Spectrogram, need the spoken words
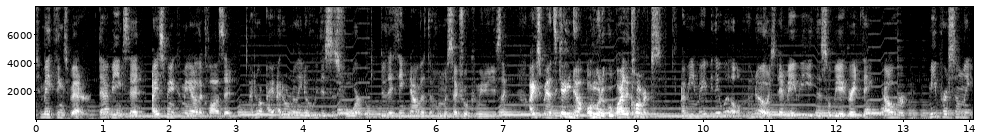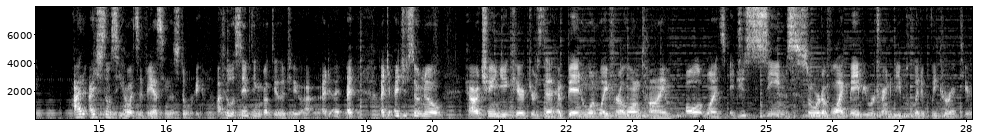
to make things better. That being said, Iceman coming out of the closet, I don't I, I don't really know who this is for. Do they think now that the homosexual community is like, Iceman's gay now, I'm gonna go buy the comics? I mean, maybe they will. Who knows? And maybe this will be a great thing. However, me personally, I, I just don't see how it's advancing the story. I feel the same thing about the other two. I, I, I, I, I just don't know how changing characters that have been one way for a long time all at once, it just seems sort of like maybe we're trying to be politically correct here.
